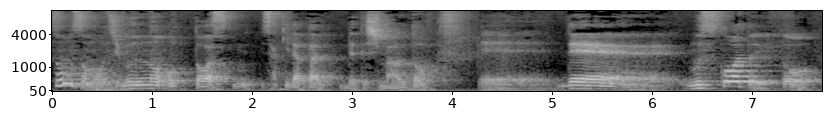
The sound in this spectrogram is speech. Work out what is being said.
そもそも自分の夫は先立たれてしまうと、えー、で息子はというと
